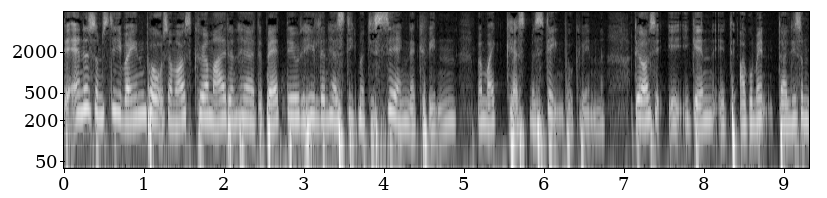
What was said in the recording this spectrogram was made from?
Det andet, som Stig var inde på, som også kører meget i den her debat, det er jo det hele den her stigmatisering af kvinden. Man må ikke kaste med sten på kvinden. Det er også igen et argument, der ligesom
